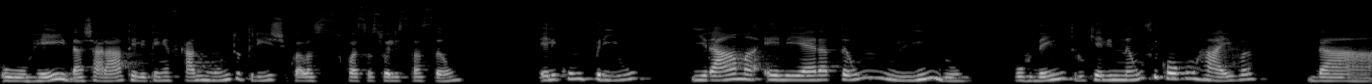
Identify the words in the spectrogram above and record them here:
o rei da Charata ele tenha ficado muito triste com, ela, com essa solicitação, ele cumpriu. Irama ele era tão lindo por dentro que ele não ficou com raiva da,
